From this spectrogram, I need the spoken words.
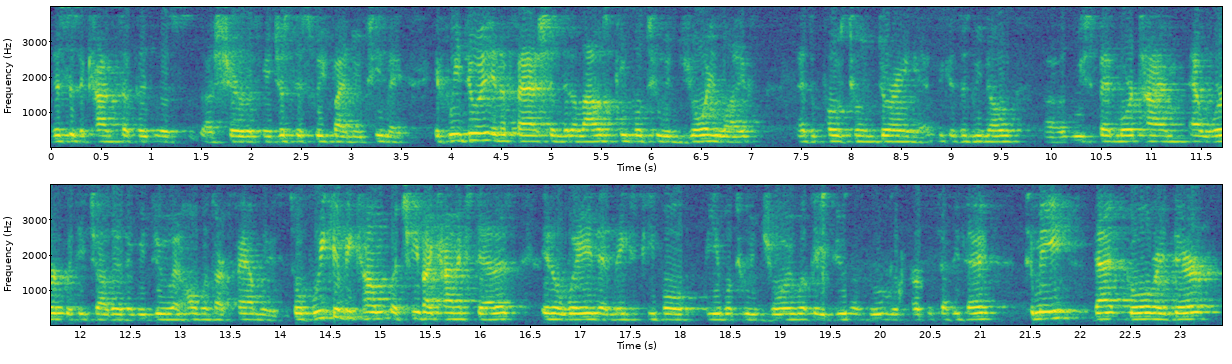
this is a concept that was uh, shared with me just this week by a new teammate. If we do it in a fashion that allows people to enjoy life as opposed to enduring it, because as we know, uh, we spend more time at work with each other than we do at home with our families. So if we can become achieve iconic status in a way that makes people be able to enjoy what they do and do with purpose every day, to me, that goal right there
